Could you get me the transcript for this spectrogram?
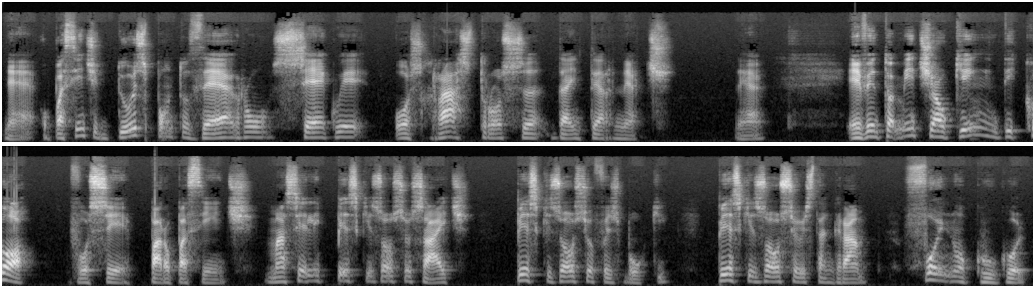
Né? O paciente 2.0 segue os rastros da internet. Né? Eventualmente alguém indicou você para o paciente, mas ele pesquisou seu site, pesquisou seu Facebook, pesquisou seu Instagram, foi no Google.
